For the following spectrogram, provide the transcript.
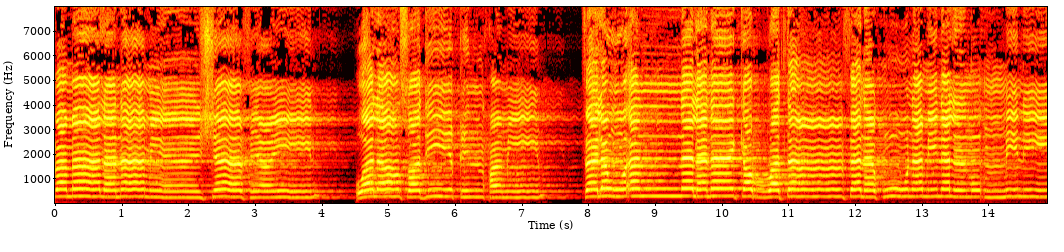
فما لنا من شافعين ولا صديق حميم فلو أن لنا كرة فنكون من المؤمنين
